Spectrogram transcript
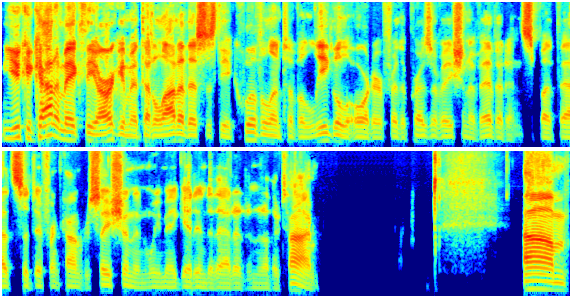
you could kind of make the argument that a lot of this is the equivalent of a legal order for the preservation of evidence, but that's a different conversation, and we may get into that at another time. Um,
